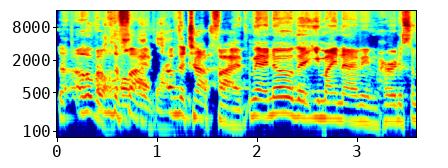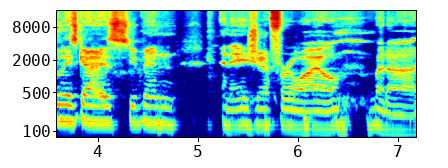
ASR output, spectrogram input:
The, overall, of the five, five. of the top five. I mean, I know that you might not have even heard of some of these guys. You've been in Asia for a while, but uh,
